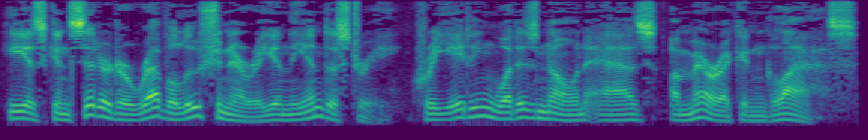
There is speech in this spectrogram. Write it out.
He is considered a revolutionary in the industry, creating what is known as American glass.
